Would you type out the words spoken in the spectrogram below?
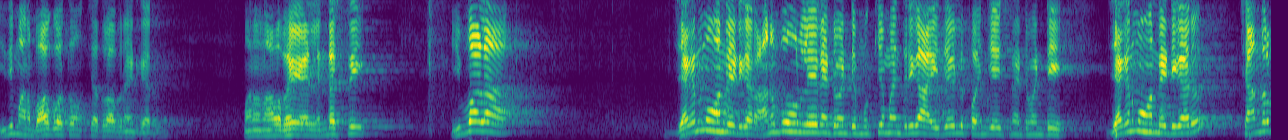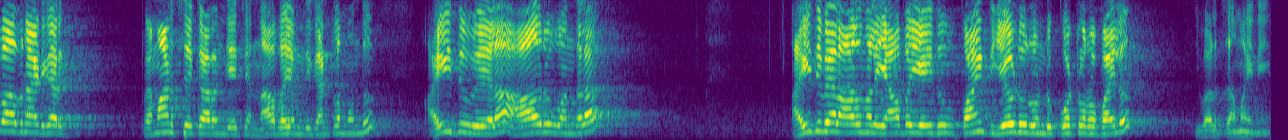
ఇది మన భాగవతం చంద్రబాబు నాయుడు గారు. మన నలభై ఏళ్ళ ఇండస్ట్రీ. ఇవాళ జగన్మోహన్ రెడ్డి గారు అనుభవం లేనటువంటి ముఖ్యమంత్రిగా ఐదేళ్ళు పనిచేసినటువంటి జగన్మోహన్ రెడ్డి గారు చంద్రబాబు నాయుడు గారు ప్రమాణ స్వీకారం చేసే నలభై ఎనిమిది గంటల ముందు ఐదు వేల ఆరు వందల ఐదు వేల ఆరు వందల యాభై ఐదు పాయింట్ ఏడు రెండు కోట్ల రూపాయలు ఇవాళ జమ అయినాయి.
